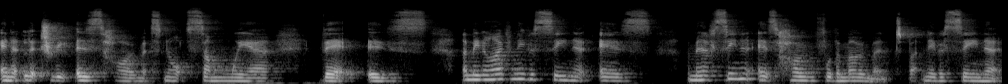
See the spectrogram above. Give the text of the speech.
and it literally is home. It's not somewhere that is. I mean, I've never seen it as. I mean, I've seen it as home for the moment, but never seen it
